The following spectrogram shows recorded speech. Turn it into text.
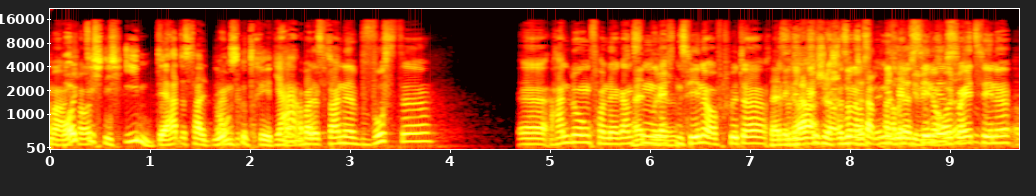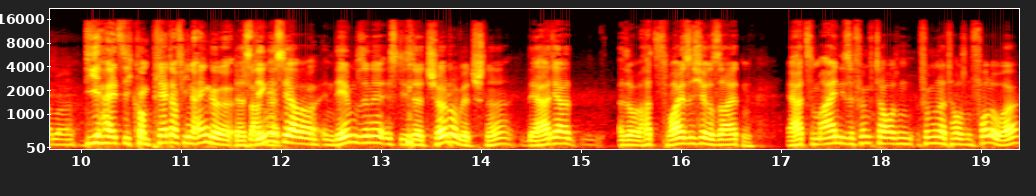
man mal beugt anschaut. sich nicht ihm, der hat es halt losgetreten. Ja, aber das war eine bewusste äh, Handlung von der ganzen Halt eine- rechten Szene auf Twitter. halt eine nicht sondern Schmutzkampagne nicht rechte. Szene, Alt-Right-Szene, die halt sich komplett auf ihn eingeschlagen Das Ding hat. ist ja aber, in dem Sinne ist dieser Czernowitsch, ne, der hat ja, also hat zwei sichere Seiten. Er hat zum einen diese 5000, 500.000 Follower,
